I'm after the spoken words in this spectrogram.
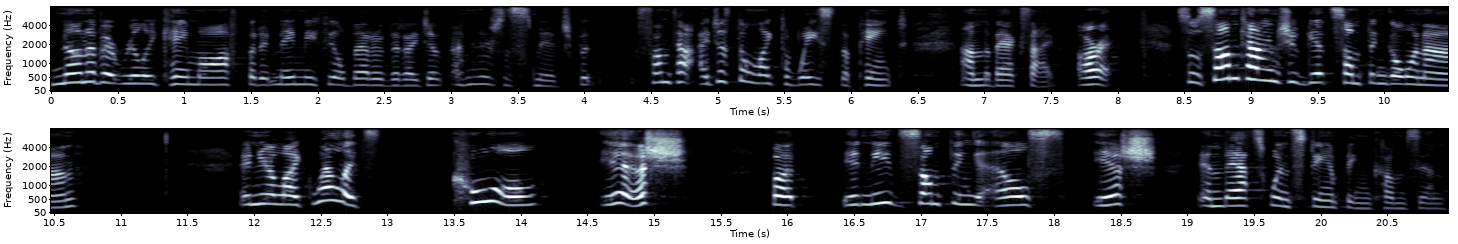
none of it really came off, but it made me feel better that I just, I mean, there's a smidge, but sometimes I just don't like to waste the paint on the backside. All right, so sometimes you get something going on and you're like, well, it's cool-ish, but it needs something else-ish, and that's when stamping comes in.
